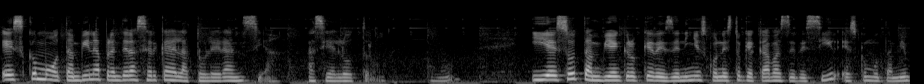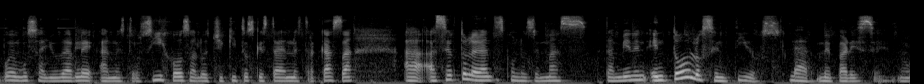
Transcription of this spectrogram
es como también aprender acerca de la tolerancia hacia el otro, ¿no? Y eso también creo que desde niños con esto que acabas de decir es como también podemos ayudarle a nuestros hijos, a los chiquitos que están en nuestra casa, a, ser tolerantes con los demás, también en, todos los sentidos, claro. me parece. ¿no?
